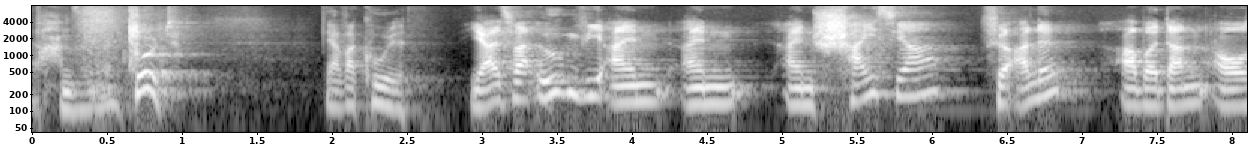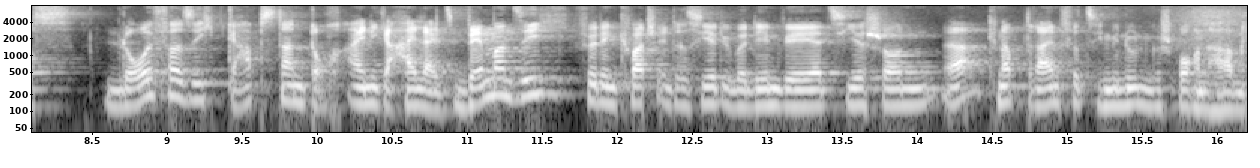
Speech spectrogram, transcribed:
Wahnsinn. Gut. Ja, war cool. Ja, es war irgendwie ein, ein, ein Scheißjahr für alle, aber dann aus Läufersicht gab es dann doch einige Highlights, wenn man sich für den Quatsch interessiert, über den wir jetzt hier schon ja, knapp 43 Minuten gesprochen haben.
